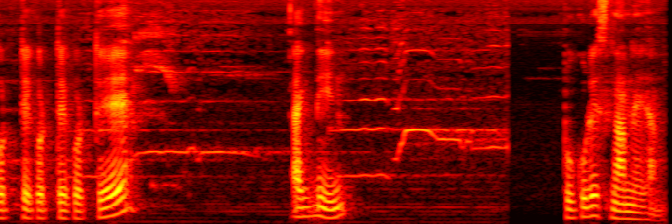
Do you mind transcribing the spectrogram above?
করতে করতে করতে একদিন পুকুরে স্নানে যান।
